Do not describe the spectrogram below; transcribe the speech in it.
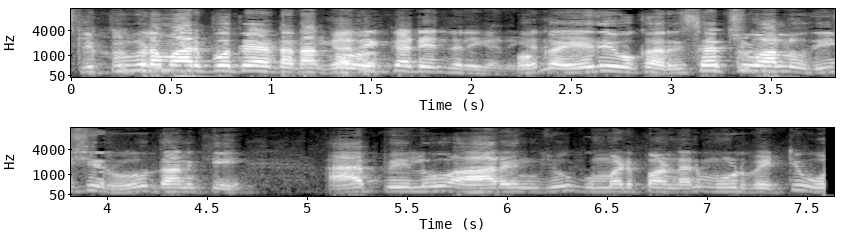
స్లిప్పులు కూడా మారిపోతాయట నాకు. ఇంకా డేంజర్. ఒక ఏది ఒక రీసెర్చ్ వాళ్ళు తీసిర్రు దానికి యాపిల్ ఆరెంజ్ గుమ్మడి పండు అని మూడు పెట్టి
